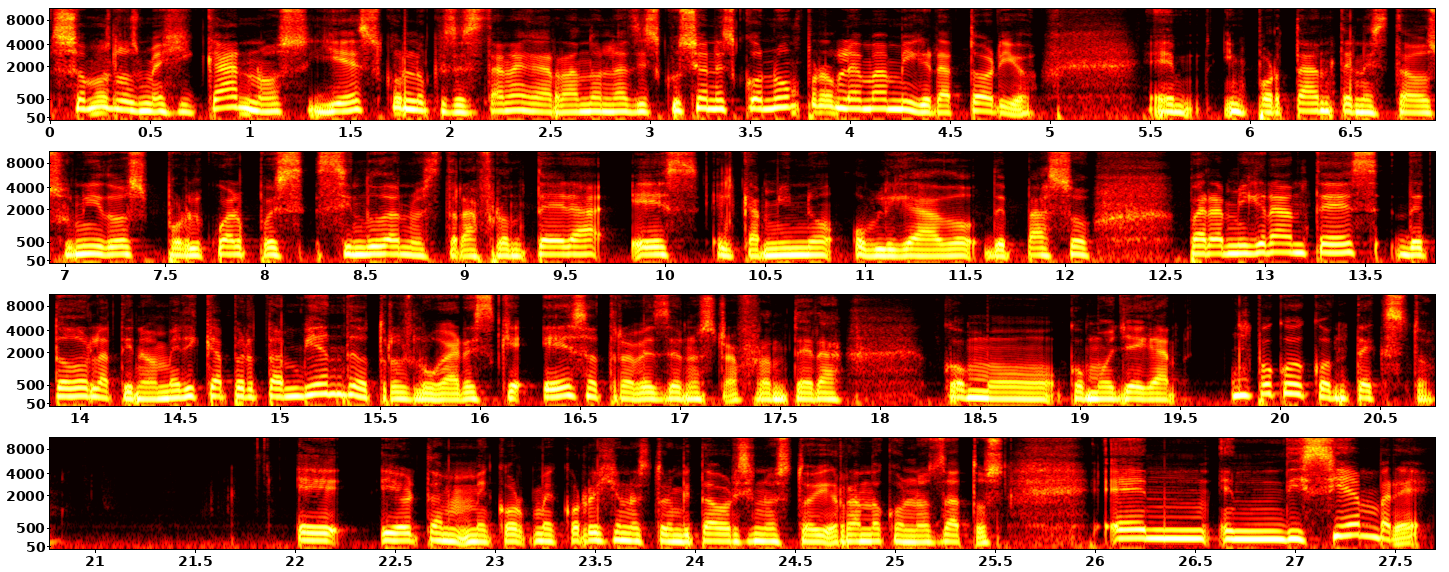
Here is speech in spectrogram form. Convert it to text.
somos los mexicanos y es con lo que se están agarrando en las discusiones, con un problema migratorio eh, importante en Estados Unidos, por el cual pues sin duda nuestra frontera es el camino obligado de paso para migrantes de toda Latinoamérica, pero también de otros lugares, que es a través de nuestra frontera como, como llegan. Un poco de contexto. Eh, y ahorita me, me, corrige nuestro invitado a ver si no estoy errando con los datos. En, en diciembre,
